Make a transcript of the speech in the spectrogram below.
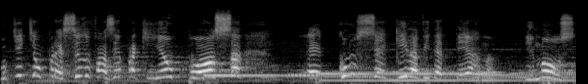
O que, que eu preciso fazer para que eu possa é, conseguir a vida eterna. Irmãos,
